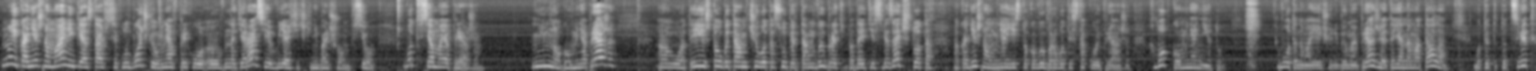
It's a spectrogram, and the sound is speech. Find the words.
Ну и, конечно, маленькие оставшиеся клубочки у меня в приход... Э, на террасе в ящичке небольшом. Все. Вот вся моя пряжа. Немного у меня пряжи. А, вот. И чтобы там чего-то супер там выбрать, подойти, связать что-то, конечно, у меня есть только выбор вот из такой пряжи. Хлопка у меня нету. Вот она моя еще любимая пряжа. Это я намотала. Вот этот тот цвет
